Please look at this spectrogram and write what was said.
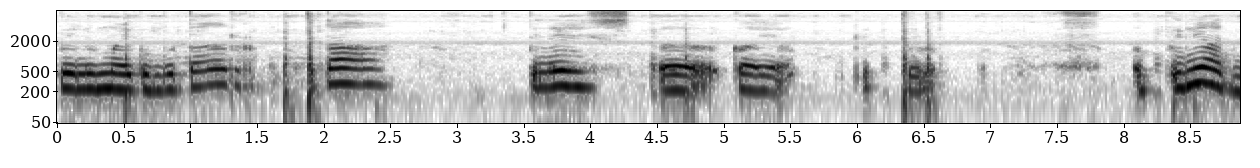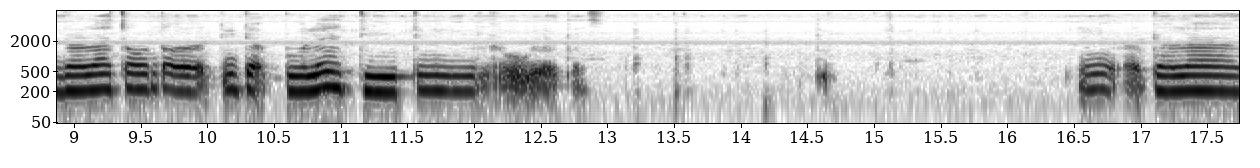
pilih my komputer kita pilih uh, kayak gitu. Ini adalah contoh tidak boleh ditiru ya guys. Ini adalah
